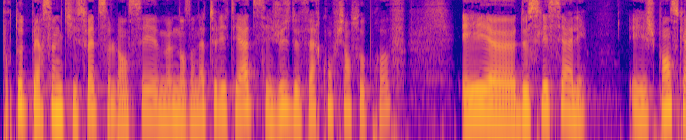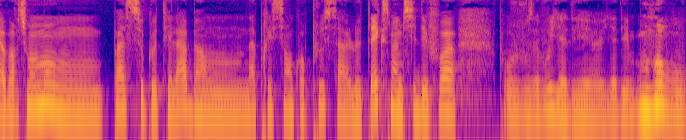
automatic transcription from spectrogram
pour toute personne qui souhaite se lancer, même dans un atelier théâtre, c'est juste de faire confiance au prof et de se laisser aller. Et je pense qu'à partir du moment où on passe ce côté-là, ben on apprécie encore plus le texte, même si des fois, pour je vous avoue, il y a des il y a des moments où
